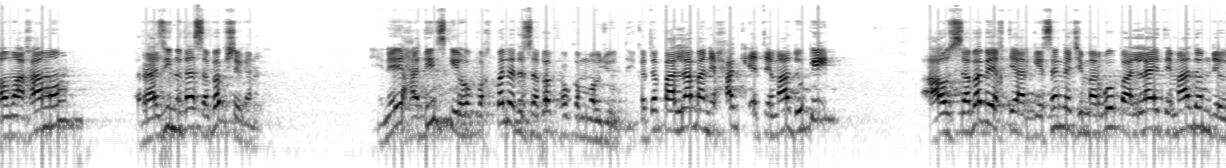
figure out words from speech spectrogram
او ماخام راځي نو دا سبب شګنه یعنی حدیث کې هو په خپل د سبب حکم موجود دی کته په الله باندې حق اعتماد وکي او سبب اختیار کې څنګه چې مرغو په الله اعتماد هم دی او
